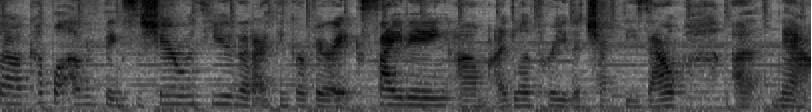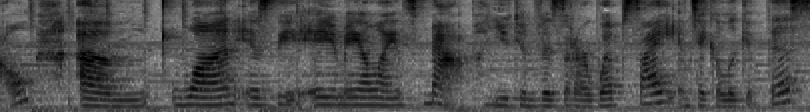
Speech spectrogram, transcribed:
So a couple other things to share with you that I think are very exciting. Um, I'd love for you to check these out uh, now. Um, one is the AMA Alliance map. You can visit our website and take a look at this.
